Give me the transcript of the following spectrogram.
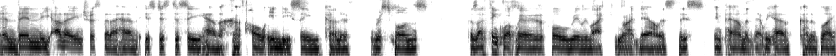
And then the other interest that I have is just to see how the whole indie scene kind of responds because I think what we're all really liking right now is this empowerment that we have, kind of like,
